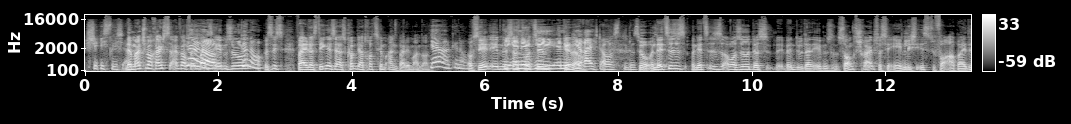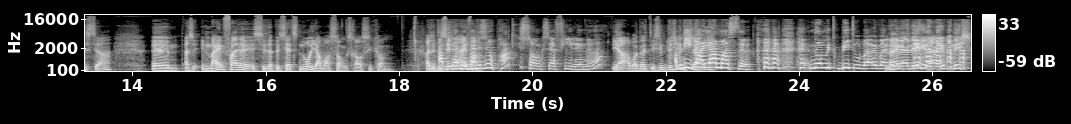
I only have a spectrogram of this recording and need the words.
Schicke ich es nicht Na, an. manchmal reicht es einfach, Ja, wenn man ja, es eben so. genau. Das ist, weil das Ding ist ja, es kommt ja trotzdem an bei dem anderen. Ja, genau. Auf Seelenebene Die ist das Energie, trotzdem. Energie genau. reicht aus, die So, und jetzt ist es, und jetzt ist es aber so, dass wenn du dann eben so Songs schreibst, was ja ähnlich ist, du verarbeitest ja. Ähm, also in meinem Falle ist da bis jetzt nur Jammer-Songs rausgekommen. Also die Aber sind deine, einfach. deine sind noch Party-Songs, sehr viele, ne? ja, aber das, die sind nicht Aber die da jammerst du. Nur mit Beat über, überlegt. Naja, nee, na, eben nicht.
